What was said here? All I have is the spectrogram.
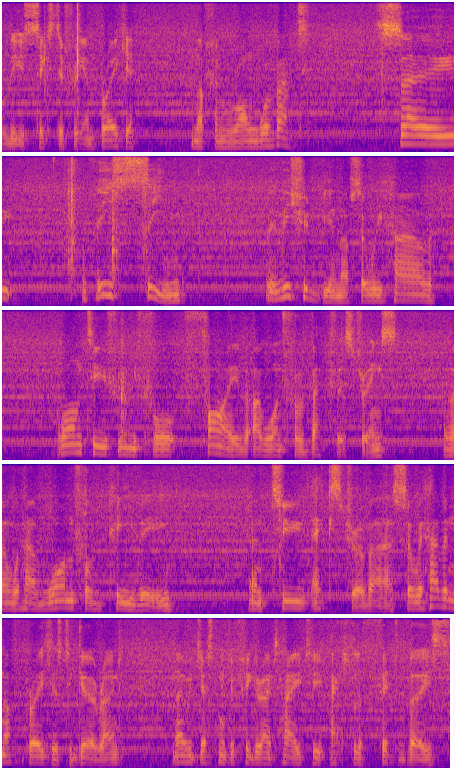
loose 63 amp breaker. Nothing wrong with that. So these seem these should be enough. So we have one, two, three, four, five. I want for the battery strings, and then we have one for the PV and two extra there. So we have enough breakers to go around. Now we just need to figure out how to actually fit those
